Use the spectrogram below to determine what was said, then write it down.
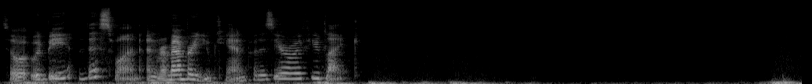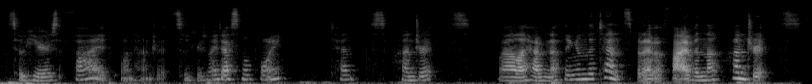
So it would be this one. And remember, you can put a zero if you'd like. So here's 5 one hundredths. So here's my decimal point, tenths, hundredths. Well, I have nothing in the tenths, but I have a 5 in the hundredths.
